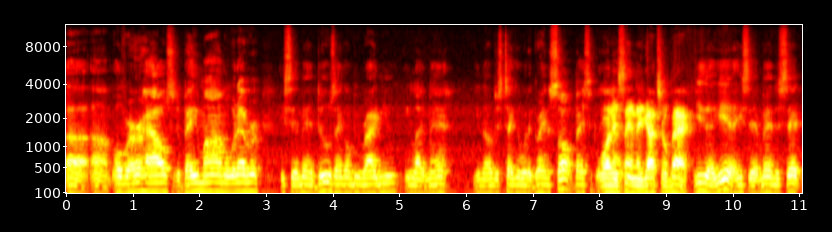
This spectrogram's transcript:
uh, um, over her house, your baby mom or whatever. He said, man, dudes ain't gonna be riding you. He like, man, you know, just take it with a grain of salt, basically. Well, they Like, saying they got your back. Yeah, yeah. He said, man, this said,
